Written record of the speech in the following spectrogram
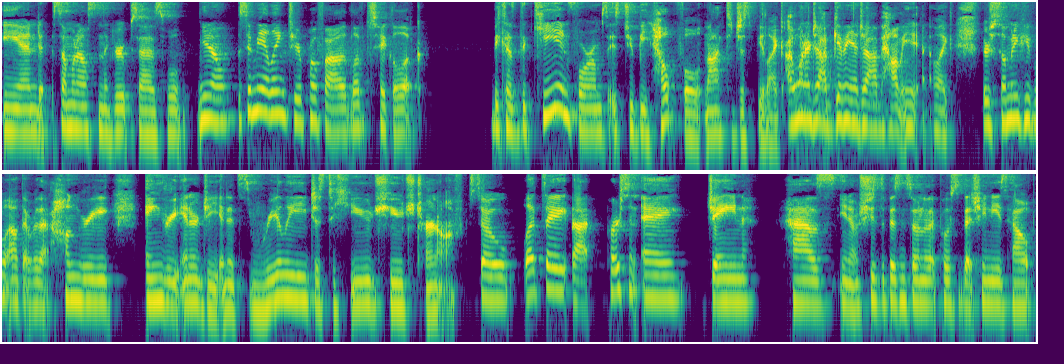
and someone else in the group says, well, you know, send me a link to your profile. I'd love to take a look because the key in forums is to be helpful, not to just be like, I want a job, give me a job, help me. Like there's so many people out there with that hungry, angry energy. And it's really just a huge, huge turnoff. So let's say that person A, Jane, has, you know, she's the business owner that posted that she needs help.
